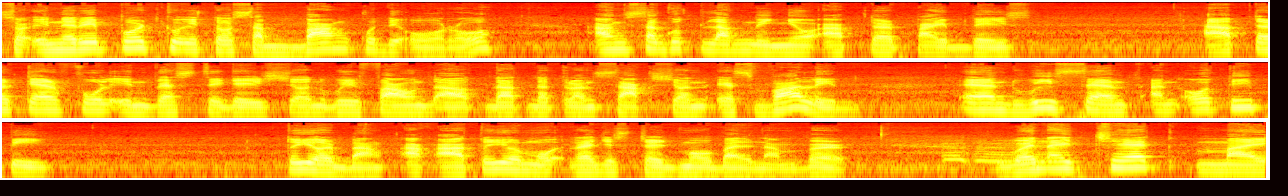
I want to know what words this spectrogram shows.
So inireport ko ito sa Banco de Oro. Ang sagot lang ninyo after 5 days, After careful investigation, we found out that the transaction is valid and we sent an OTP to your bank, uh, to your mo- registered mobile number. When I check my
